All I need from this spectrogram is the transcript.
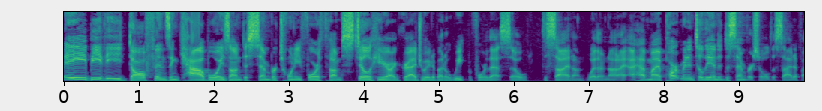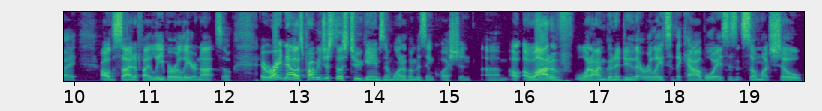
maybe the Dolphins and Cowboys on December 24th. If I'm still here, I graduate about a week before that, so decide on whether or not I, I, have my apartment until the end of December. So we'll decide if I I'll decide if I leave early or not. So it, right now it's probably just those two games, and one of them is in question. Um, a, a, lot of what I'm going to do that relates to the Cowboys isn't so much so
